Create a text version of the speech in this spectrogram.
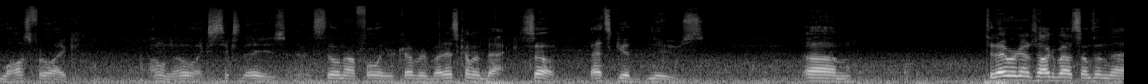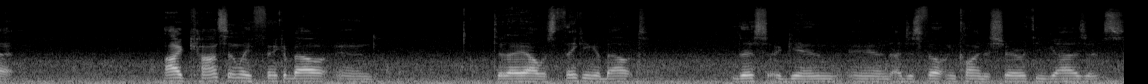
lost for like I don't know, like six days, and it's still not fully recovered, but it's coming back. So that's good news. Um, today we're going to talk about something that I constantly think about, and today I was thinking about this again, and I just felt inclined to share with you guys. It's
